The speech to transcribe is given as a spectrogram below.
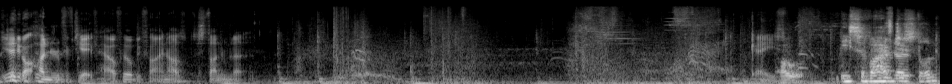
He's only got 158 health. He'll be fine. I'll just stun him. Look. Okay. He's, Oh, he survived So- your stun.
